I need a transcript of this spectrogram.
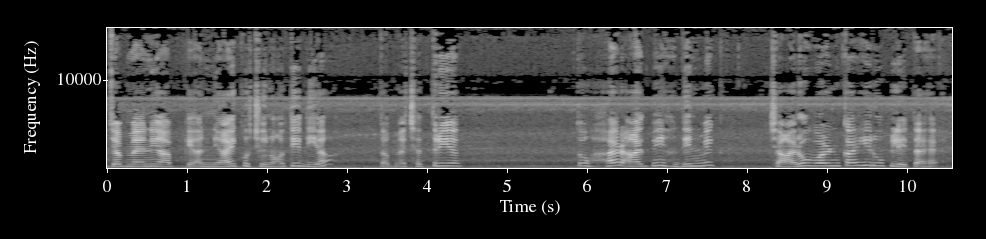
जब मैंने आपके अन्याय को चुनौती दिया, तब मैं क्षत्रिय। तो हर आदमी दिन में चारों वर्ण का ही रूप लेता है।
